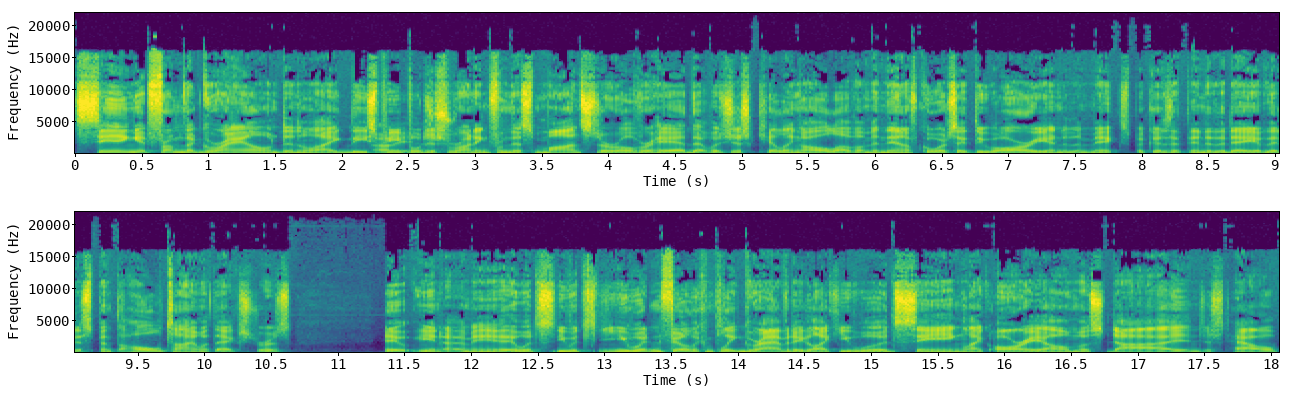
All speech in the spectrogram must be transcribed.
Seeing it from the ground and like these Oh, people yeah. just running from this monster overhead that was just killing all of them, and then of course they threw Arya into the mix because at the end of the day, if they'd have spent the whole time with extras, it you know I mean it would you would you wouldn't feel the complete gravity like you would seeing like Arya almost die and just how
